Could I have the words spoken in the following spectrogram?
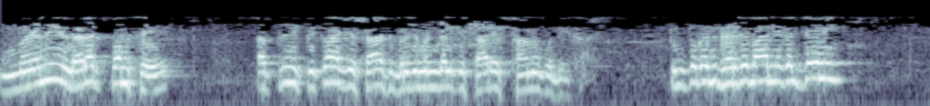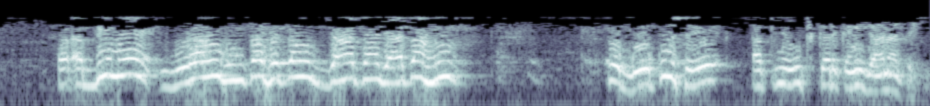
मैंने लड़कपन से अपने पिता के साथ ब्रजमंडल के सारे स्थानों को देखा है। तुम तो कभी घर से बाहर निकलते ही नहीं। और अब भी मैं बुरा हूँ घूमता फिरता हूँ, जहाँ तहां जाता हूँ तो गोकुल से अपने उठ कर कहीं जाना चाहिए।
